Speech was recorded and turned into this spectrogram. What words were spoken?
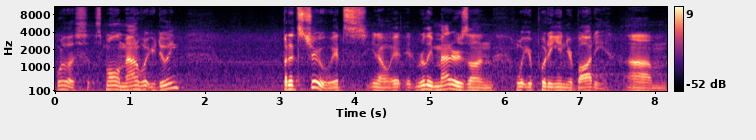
what a small amount of what you're doing. But it's true. It's you know, it, it really matters on what you're putting in your body. Um,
